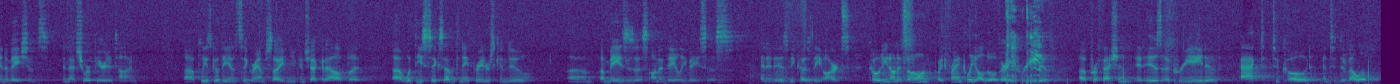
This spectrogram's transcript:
innovations in that short period of time. Uh, please go to the Instagram site and you can check it out. But uh, what these sixth, seventh, and eighth graders can do um, amazes us on a daily basis. And it is because of the arts. Coding on its own, quite frankly, although a very creative uh, profession, it is a creative act to code and to develop,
